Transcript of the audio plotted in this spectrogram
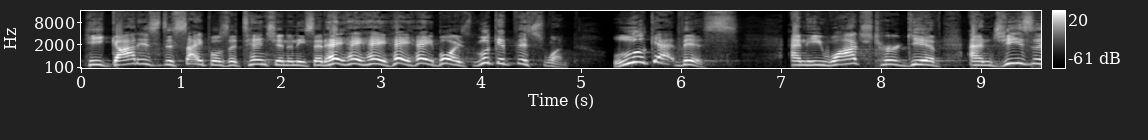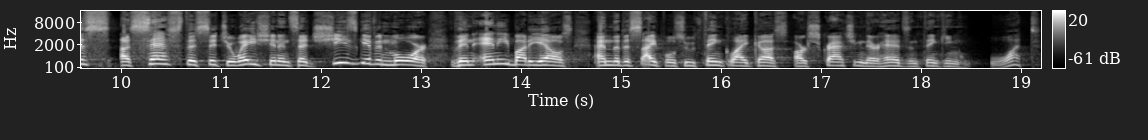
he got his disciples' attention and he said, Hey, hey, hey, hey, hey, boys, look at this one. Look at this. And he watched her give. And Jesus assessed the situation and said, She's given more than anybody else. And the disciples who think like us are scratching their heads and thinking, What?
